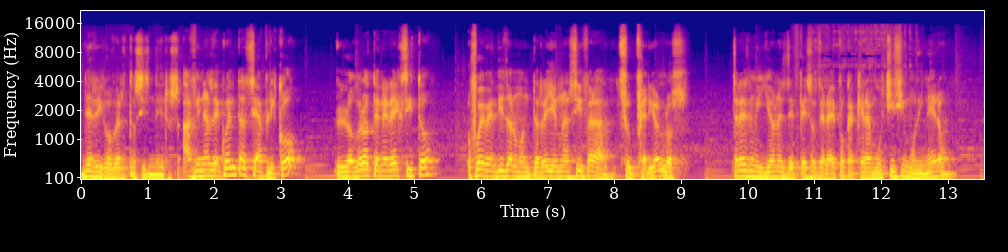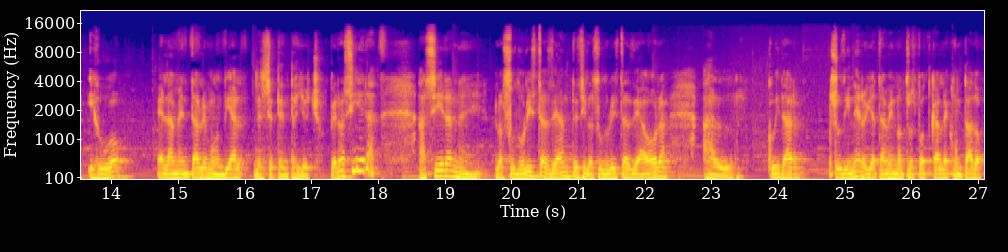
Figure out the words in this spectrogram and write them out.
de Rigoberto Cisneros. A final de cuentas se aplicó, logró tener éxito, fue vendido al Monterrey en una cifra superior los 3 millones de pesos de la época, que era muchísimo dinero, y jugó el lamentable Mundial del 78. Pero así era, así eran eh, los futbolistas de antes y los futbolistas de ahora al cuidar su dinero. Ya también en otros podcasts le he contado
